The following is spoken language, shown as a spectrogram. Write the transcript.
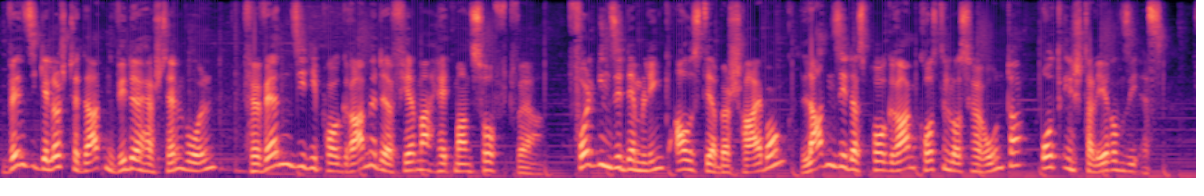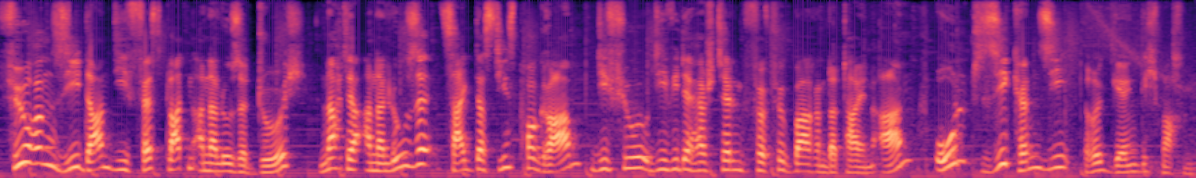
wenn Sie gelöschte Daten wiederherstellen wollen, verwenden Sie die Programme der Firma Hetman Software. Folgen Sie dem Link aus der Beschreibung, laden Sie das Programm kostenlos herunter und installieren Sie es. Führen Sie dann die Festplattenanalyse durch. Nach der Analyse zeigt das Dienstprogramm die für die Wiederherstellung verfügbaren Dateien an und Sie können sie rückgängig machen.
